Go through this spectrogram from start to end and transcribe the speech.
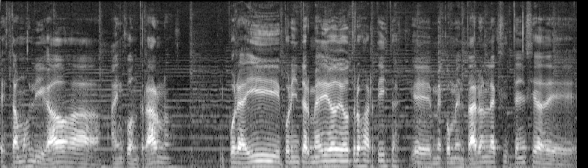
estamos ligados a, a encontrarnos. Y por ahí, por intermedio de otros artistas que me comentaron la existencia de,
